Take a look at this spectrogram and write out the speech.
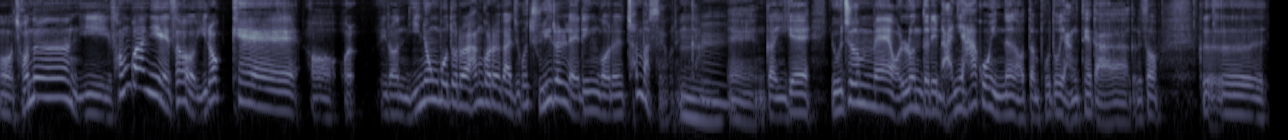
어 저는 이 선관위에서 이렇게 어 어, 이런 인용 보도를 한 거를 가지고 주의를 내린 거를 처음 봤어요. 그러니까. 음. 예. 그러니까 이게 요즘에 언론들이 많이 하고 있는 어떤 보도 양태다. 그래서 그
